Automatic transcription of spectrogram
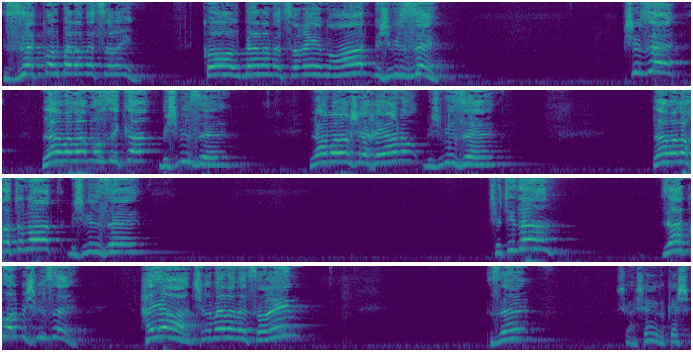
זה כל בין המצרים. כל בין המצרים נועד בשביל זה. בשביל זה. למה לא מוזיקה? בשביל זה. למה לא שהחיינו? בשביל זה. למה לא חתונות? בשביל זה. שתדע, זה הכל בשביל זה. היעד של בין המצרים זה שהשם יבקש,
